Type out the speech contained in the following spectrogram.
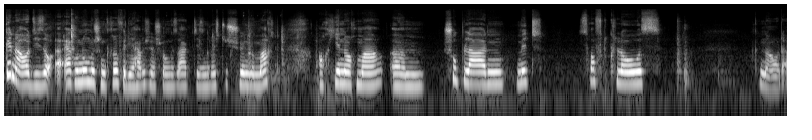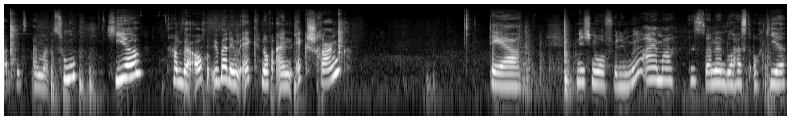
Genau, diese ergonomischen Griffe, die habe ich ja schon gesagt, die sind richtig schön gemacht. Auch hier nochmal ähm, Schubladen mit Soft Close. Genau, da es einmal zu. Hier haben wir auch über dem Eck noch einen Eckschrank, der nicht nur für den Mülleimer ist, sondern du hast auch hier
